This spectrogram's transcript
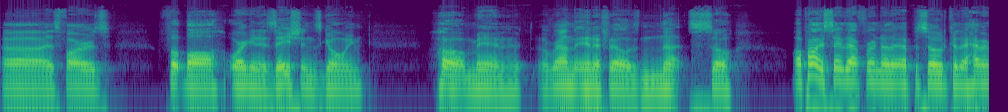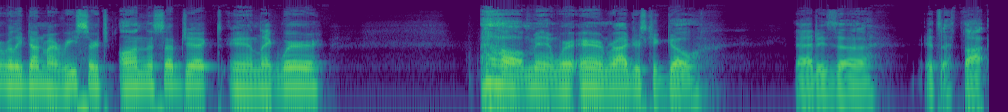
uh, as far as football organizations going. Oh man, around the NFL is nuts. So I'll probably save that for another episode because I haven't really done my research on the subject and like where. Oh man, where Aaron Rodgers could go. That is a, it's a thought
